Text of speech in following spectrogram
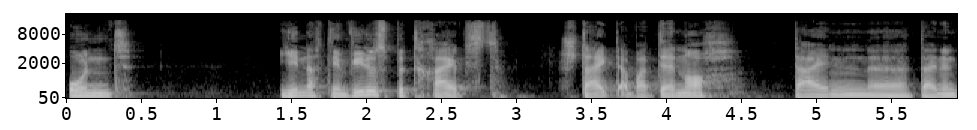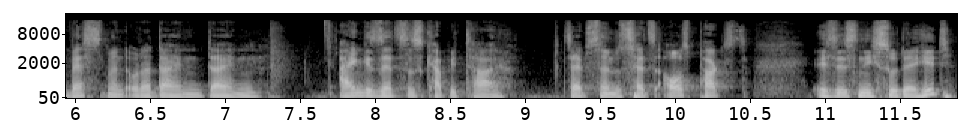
Und je nachdem, wie du es betreibst, steigt aber dennoch dein, äh, dein Investment oder dein, dein eingesetztes Kapital. Selbst wenn du Sets auspackst, ist es nicht so der Hit,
